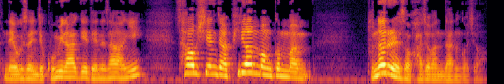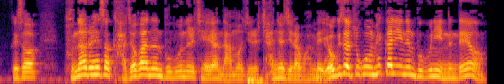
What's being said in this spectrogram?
근데 여기서 이제 고민을 하게 되는 상황이 사업 시행자가 필요한 만큼만 분할을 해서 가져간다는 거죠. 그래서 분할을 해서 가져가는 부분을 제외한 나머지를 잔여지라고 합니다. 네, 여기서 조금 헷갈리는 부분이 있는데요.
